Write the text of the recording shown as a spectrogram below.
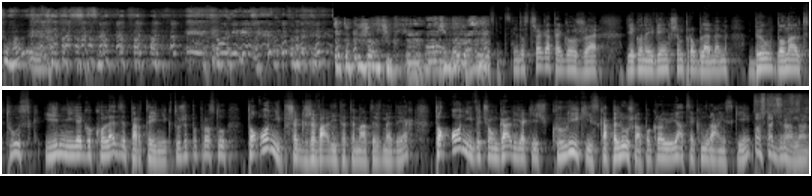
Słucham? O, nie wierzę. nic. Nie dostrzega tego, że jego największym problemem był Donald Tusk i inni jego koledzy partyjni, którzy po prostu to oni przegrzewali te tematy w mediach, to oni wyciągali jakieś króliki z kapelusza pokroju Jacek Murański. Postać znana.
